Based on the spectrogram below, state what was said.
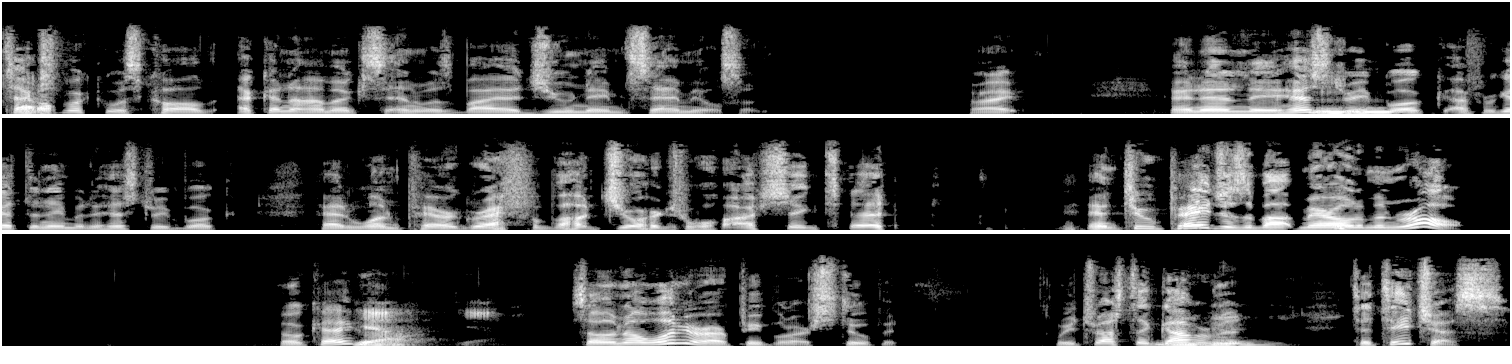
textbook was called Economics and was by a Jew named Samuelson, right? And then the history Mhm. book, I forget the name of the history book, had one paragraph about George Washington and two pages about Marilyn Monroe. Okay, Yeah. so no wonder our people are stupid. We trust the government Mhm. to teach us.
